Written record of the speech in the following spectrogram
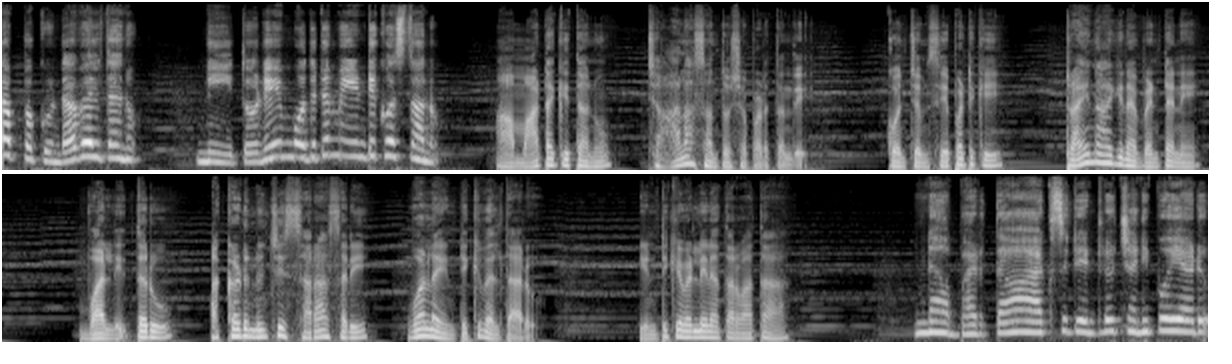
తప్పకుండా వెళ్తాను. నీతోనే మొదట మీ ఇంటికొస్తాను. ఆ మాటకి తను చాలా సంతోషపడుతుంది. కొంచెం సేపటికి ట్రైన్ ఆగిన వెంటనే వాళ్ళిద్దరూ అక్కడి నుంచి సరాసరి వాళ్ళ ఇంటికి వెళ్తారు. ఇంటికి వెళ్ళిన తర్వాత నా భర్త యాక్సిడెంట్లో చనిపోయాడు.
